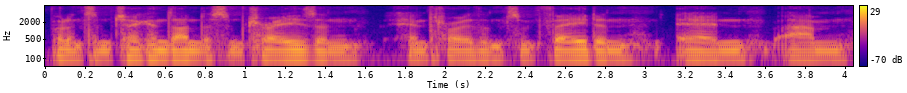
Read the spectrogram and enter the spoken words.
putting some chickens under some trees and, and throw them some feed and and um,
